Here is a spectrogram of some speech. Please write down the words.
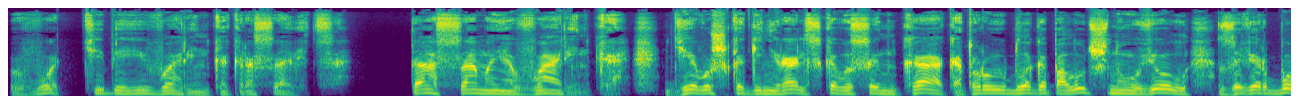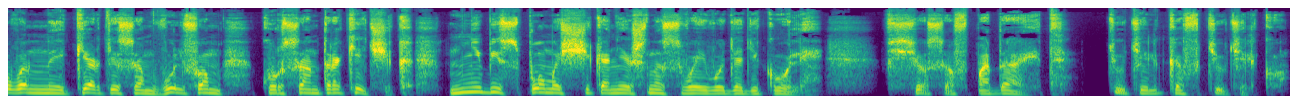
Вот тебе и Варенька красавица. Та самая Варенька, девушка генеральского сынка, которую благополучно увел завербованный Кертисом Вульфом курсант-ракетчик, не без помощи, конечно, своего дяди Коли. Все совпадает, тютелька в тютельку.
